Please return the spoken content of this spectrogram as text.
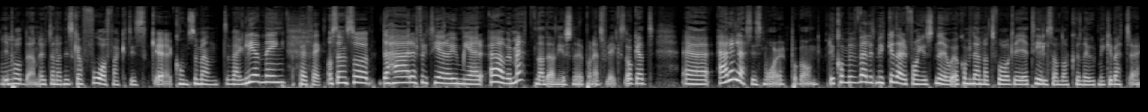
i Mm. podden, utan att ni ska få faktisk eh, konsumentvägledning. Perfekt. Och sen så, det här reflekterar ju mer övermättnaden just nu på Netflix. Och att, eh, är det less is more på gång? Det kommer väldigt mycket därifrån just nu och jag kommer nämna två grejer till som de kunde ha gjort mycket bättre.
